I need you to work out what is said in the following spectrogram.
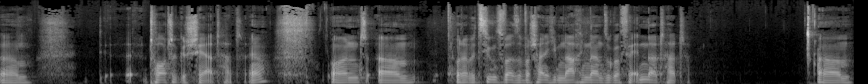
ähm, Torte geschert hat, ja. Und ähm, oder beziehungsweise wahrscheinlich im Nachhinein sogar verändert hat. Ähm,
